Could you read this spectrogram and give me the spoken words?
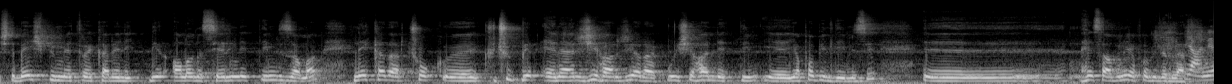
işte 5000 metrekarelik bir alanı serinlettiğimiz zaman ne kadar çok e, küçük bir enerji harcayarak bu işi hallettiğim e, yapabildiğimizi e, hesabını yapabilirler. Yani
